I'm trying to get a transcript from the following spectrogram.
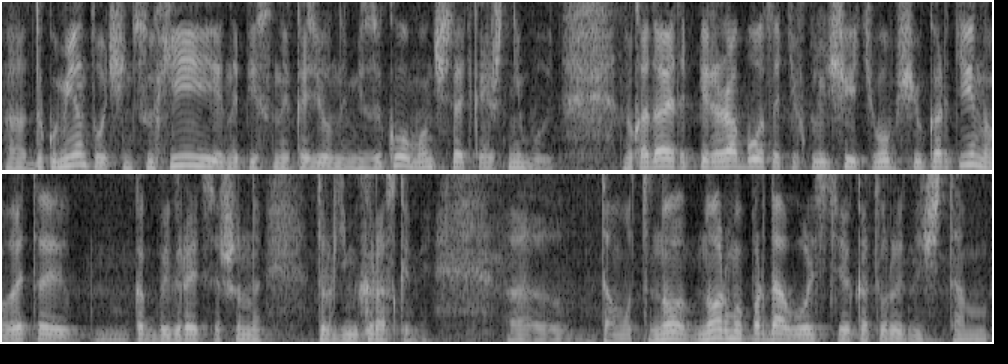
э, документы очень сухие, написанные казенным языком, он читать, конечно, не будет. Но когда это переработать и включить в общую картину, это как бы играет совершенно другими красками. Э, там вот нормы продовольствия, которые, значит, там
